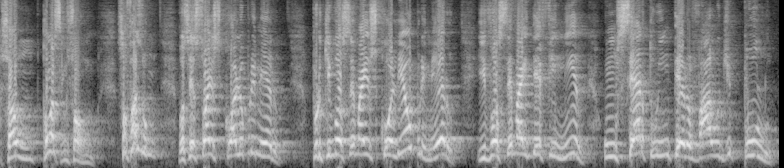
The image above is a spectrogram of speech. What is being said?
Só um. Como assim só um? Só faz um. Você só escolhe o primeiro. Porque você vai escolher o primeiro e você vai definir um certo intervalo de pulo.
